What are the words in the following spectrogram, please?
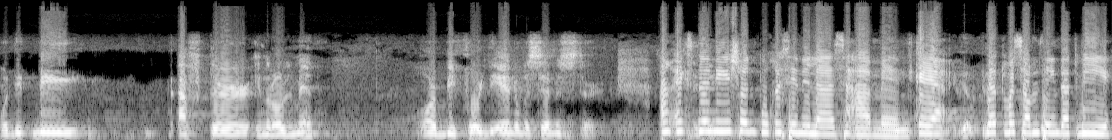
Would it be after enrollment or before the end of a semester? Ang explanation po kasi nila sa amin, kaya that was something that we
